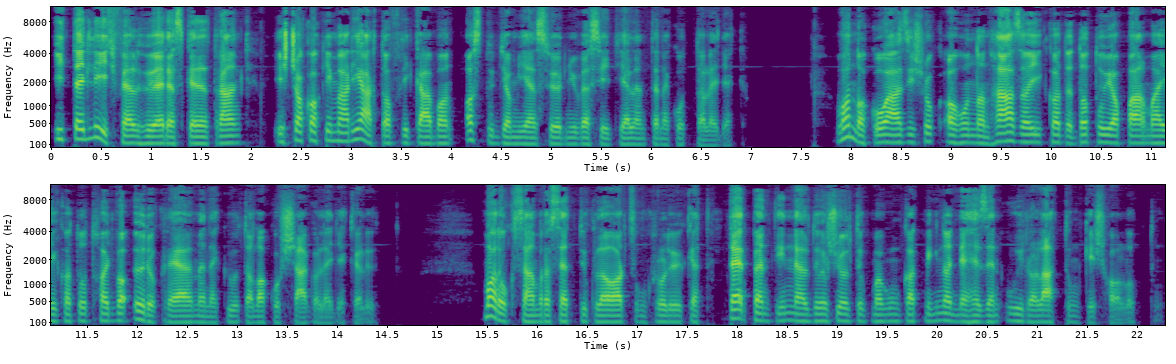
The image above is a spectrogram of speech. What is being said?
Itt egy légyfelhő ereszkedett ránk, és csak aki már járt Afrikában, azt tudja, milyen szörnyű veszélyt jelentenek ott a legyek. Vannak oázisok, ahonnan házaikat, datójapálmáikat ott hagyva örökre elmenekült a lakossága legyek előtt. Marokszámra szedtük le arcunkról őket, terpentinnel dörzsöltük magunkat, míg nagy nehezen újra láttunk és hallottunk.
